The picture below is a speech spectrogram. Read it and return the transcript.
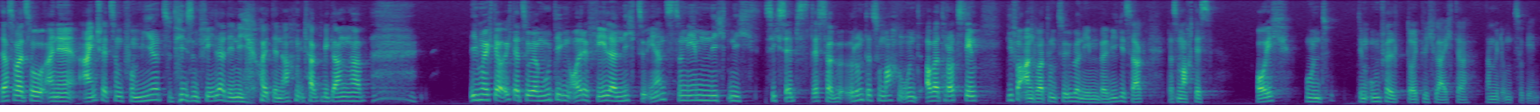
Das war so eine Einschätzung von mir zu diesem Fehler, den ich heute Nachmittag begangen habe. Ich möchte euch dazu ermutigen, eure Fehler nicht zu ernst zu nehmen, nicht, nicht sich selbst deshalb runterzumachen und aber trotzdem die Verantwortung zu übernehmen, weil wie gesagt, das macht es euch und dem Umfeld deutlich leichter, damit umzugehen.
